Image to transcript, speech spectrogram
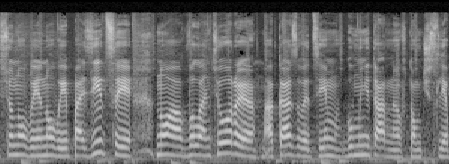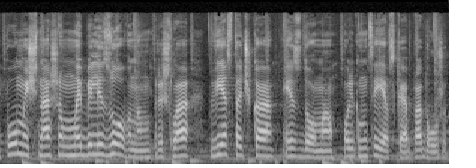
все новые и новые позиции. Ну а волонтеры оказывают им гуманитарную, в том числе, помощь нашим мобилизованным. Пришла весточка из дома. Ольга Мациевская продолжит.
